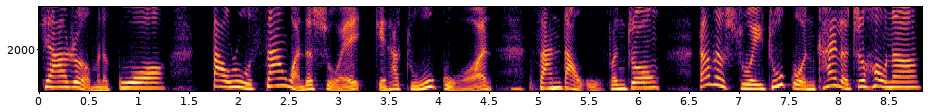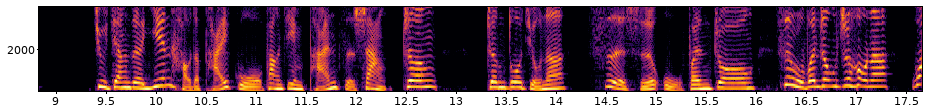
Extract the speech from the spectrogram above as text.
加热我们的锅，倒入三碗的水，给它煮滚三到五分钟。当这水煮滚开了之后呢？就将这腌好的排骨放进盘子上蒸，蒸多久呢？四十五分钟。四十五分钟之后呢？哇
